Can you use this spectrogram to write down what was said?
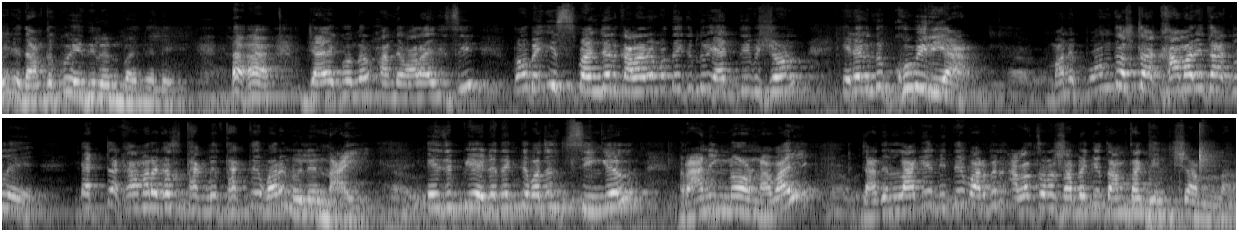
এই দাম তো কয়ে দিলেন ভাই তাহলে। যাই হোক বন্ধুরা ফান্দে মালাই দিছি। তবে স্পঞ্জের কালারের মধ্যে কিন্তু এক্সিবিশন এটা কিন্তু খুবই রিয়ার হ্যাঁ মানে পঞ্চাশটা খামারি থাকলে একটা খামারের কাছে থাকলে থাকতে পারে নইলে নাই। হ্যাঁ এই যে এটা দেখতে পাচ্ছেন সিঙ্গেল রানিং নর না ভাই। যাদের লাগে নিতে পারবেন আলোচনা সাপেক্ষে দাম থাকবে ইনশাল্লাহ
